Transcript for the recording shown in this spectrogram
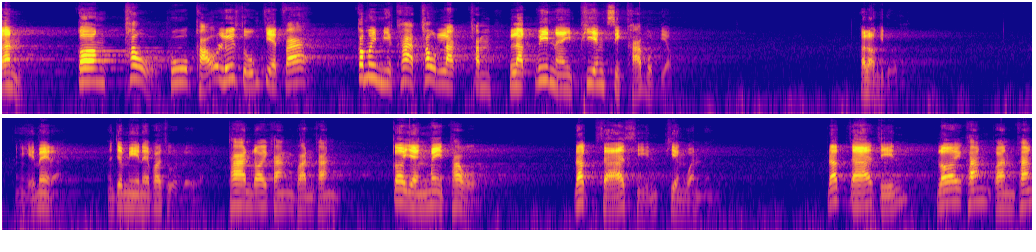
กัน กองเท่าภูเขาหรือสูงเจียดฟ้า ก็ไม่มีค่าเท่าหลักธรรมหลักวินัยเพียงสิกขาบทเดียวก็ลองคิดดูเห็นไหมน่ะมันจะมีในพระสูตรเลยว่าทานร้อยครั้งพันครั้ง ก็ยังไม่เท่า รักษาศีลเพียงวันหนึ่ง รักษาศีลร้อยครั้งพันครั้ง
